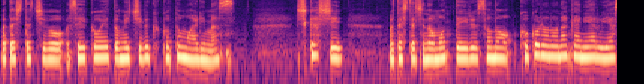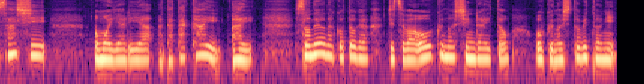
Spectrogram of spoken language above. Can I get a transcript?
私たちを成功へと導くこともありますしかし私たちの持っているその心の中にある優しい思いやりや温かい愛そのようなことが実は多くの信頼と多くの人々に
